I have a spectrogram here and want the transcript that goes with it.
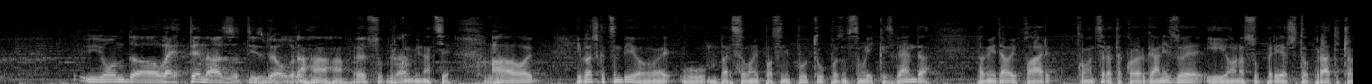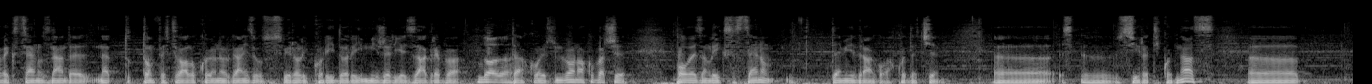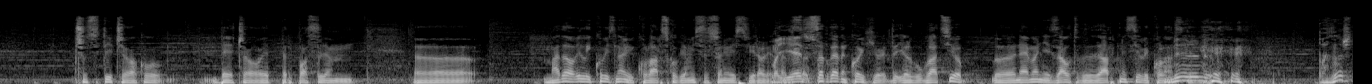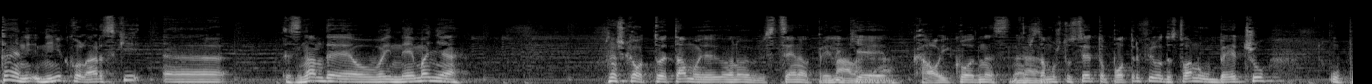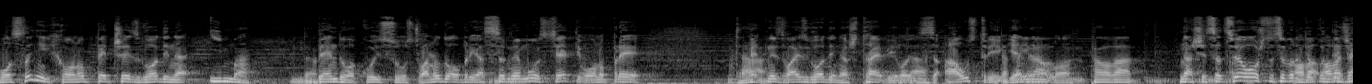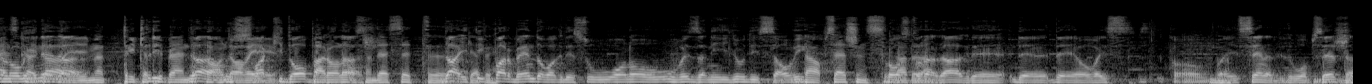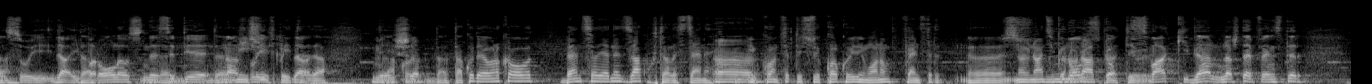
i onda lete nazad iz Beograda. Aha, aha, e, super da. kombinacija. A ovaj, i baš kad sam bio ovaj, u Barceloni poslednji put, upoznao sam lika iz benda, pa mi je dao i flyer koncerata koje organizuje i ono super je što prati čovek scenu, zna da je na tom festivalu koji on organizovao su svirali Koridori i Mižerije iz Zagreba. Da, da. Tako je, onako baš je povezan lik sa scenom, te mi je drago ako da će uh, uh, svirati kod nas. Uh, što se tiče ovako Beča, ovaj, pretpostavljam uh, Mada ovi likovi znaju i Kolarskog, ja mislim da su oni već svirali. Ma Sad- jesu. Sad, sad gledam kojih je, je li ubacio uh, Nemanje iz Out of the Darkness ili Kolarskog? Ne, ne, ne. Pa znaš šta je, Ni- nije Kolarski, e, znam da je ovaj Nemanja, znaš kao, to je tamo je ono scena otprilike Malo, da. kao i kod nas, znaš, Da. samo što se to potrefilo da stvarno u Beču u poslednjih ono 5-6 godina ima Da. bendova koji su stvarno dobri, ja se ne mogu sjetim ono pre Da. 15-20 godina šta je bilo Da. iz Austrije Da, pa, ima, generalno. pa ova Znaš, je sad sve ovo što se vrti oko te Karoline, da, ima 3-4 tri- benda, da, pa onda ovaj svaki dobar, Parole znaš. 80. Da, i tih par bendova gde su ono uvezani ljudi sa ovih Da, Obsessions. prostora, da, da. da, gde, gde, gde ovaj, ovaj Senad u Obsessionsu i, da, i Da. Parole 80 je da, naš Miša iz lik. Splita, da. Miša. Tako, da, tako da je ono kao ovo band sa jedne zakuhtale scene. A. I koncerti su, koliko vidim, onom Fenster, uh, Novi Naci kao ono svaki dan, znaš šta je Fenster?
